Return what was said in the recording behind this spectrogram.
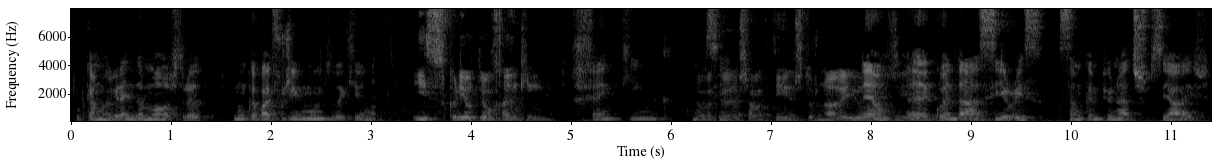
Porque há uma Ok. grande amostra, nunca vai fugir muito daquilo. Isso cria o teu ranking? Ranking, como Eu assim? achava que tinhas torneios. Não, e... eh, quando há series, que são campeonatos especiais,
